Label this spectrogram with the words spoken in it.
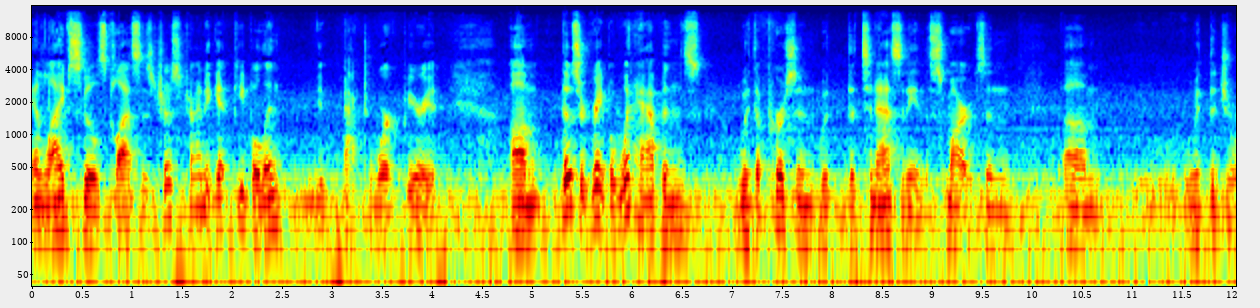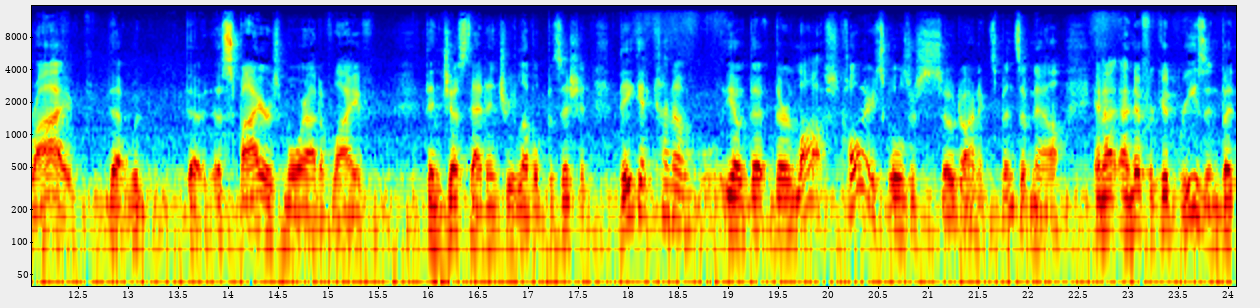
and life skills classes, just trying to get people in back to work. Period. Um, those are great, but what happens with a person with the tenacity and the smarts and um, with the drive that would that aspires more out of life than just that entry level position. They get kind of you know they're, lost. Culinary schools are so darn expensive now, and I, I know for good reason, but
